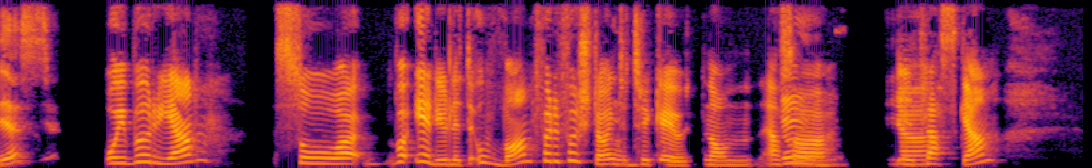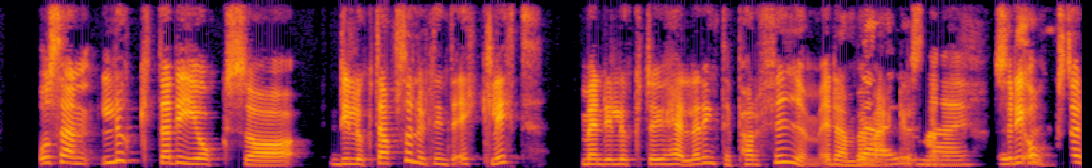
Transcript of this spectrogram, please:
Yes. Och i början så är det ju lite ovant för det första att Mm. inte trycka ut någon alltså, Mm. i Ja. flaskan. Och sen luktar det också, det luktar absolut inte äckligt. Men det luktar ju heller inte parfym i den Nej, bemärkelsen. Nej. Så det är också,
